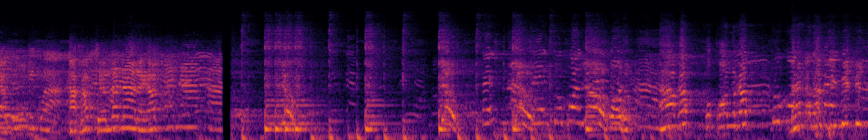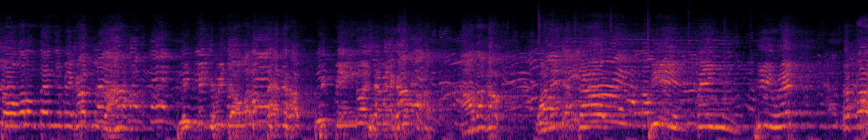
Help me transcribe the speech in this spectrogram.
ครับผมดีกว่าอะครับเชิญด้านหน้าเลยครับ ด้านหน้าค่ะโย่โย่เต้นค่ะเต้นทุกคนทุกคนค่ะ เอาครับทุกคนนะครับแม้กระทั่งพี่วิทย์พี่โจก็ต้องเต้นใช่ไหมครับคุณสาต้องเต้นพี่วิทย์พี่โจก็ต้องเต้นนะครับพี่ปิงด้วยใช่ไหมครับ เอาละครับ วันนี้จะเจอพี่ปิงพี่วิทย์แล้วก็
